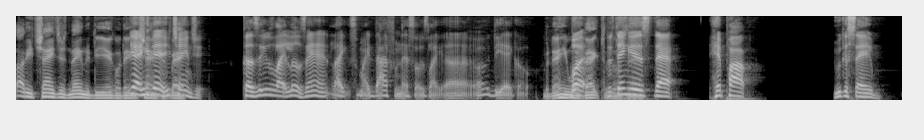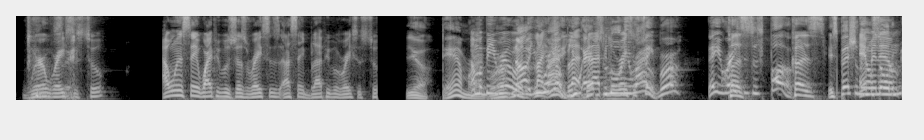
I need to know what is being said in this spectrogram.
thought he changed his name to Diego. Then yeah he did he back. changed it because he was like Lil Xan like somebody died from that so it's like uh oh Diego But then he went but back to the Lil thing Xan. is that hip hop, we could say we're racist too. I wouldn't say white people is just racist. I say black people racist too. yeah, damn right. I'ma be bro. real No, you. Like, yo, right. black- you black people absolutely racist right, too. bro. They racist as fuck. Cause especially on Eminem-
